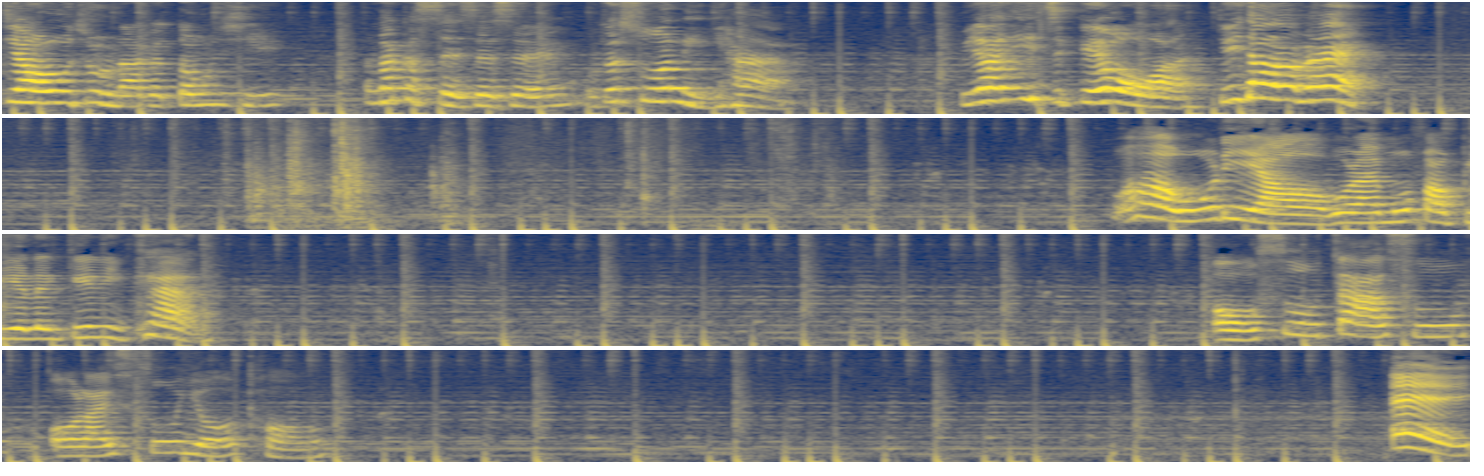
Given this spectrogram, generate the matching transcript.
教务处拿个东西。那个谁谁谁，我在说你哈。不要一直给我玩，听到了没？我好无聊，我来模仿别人给你看。偶数大叔，我来梳油头。哎、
